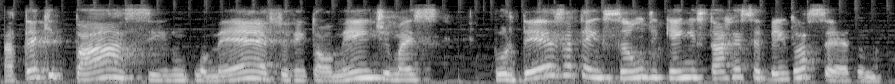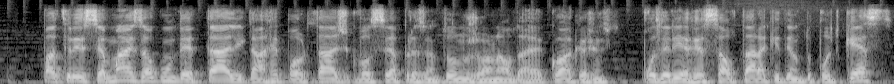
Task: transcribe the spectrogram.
até que passe no comércio eventualmente, mas por desatenção de quem está recebendo a cédula. Patrícia, mais algum detalhe da reportagem que você apresentou no Jornal da Record que a gente poderia ressaltar aqui dentro do podcast?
